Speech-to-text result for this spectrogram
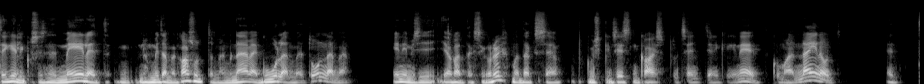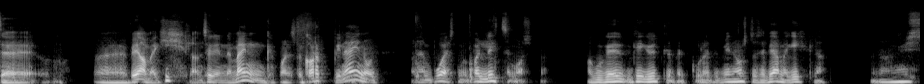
tegelikkuses need meeled, noh, mida me kasutame, me näeme, kuuleme, tunneme, inimesi jagatakse ka rühmadesse kuskil seitsekümmend kaheksa protsenti on ikkagi need, kui ma olen näinud et äh, veame kihla on selline mäng, ma olen seda karpi näinud, ma lähen poest, mul on palju lihtsam osta. aga kui keegi ütleb, et kuule, et mine osta see veamekihla. no mis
